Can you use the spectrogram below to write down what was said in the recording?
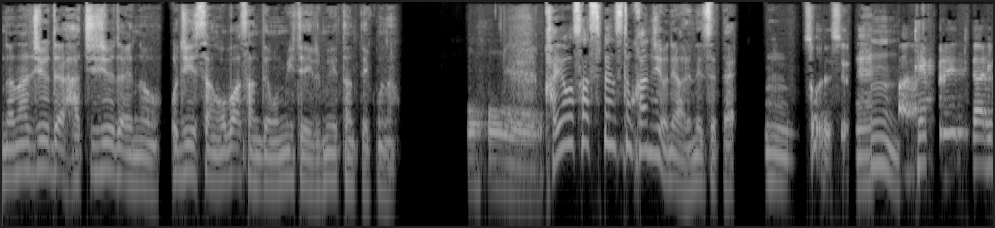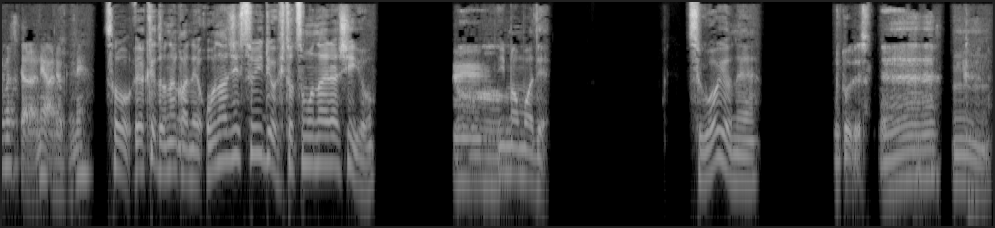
70代、80代のおじいさん、おばあさんでも見ている名探偵コナン。火曜サスペンスの感じよね、あれね、絶対。うん。そうですよね。うん。まあ、テンプレがありますからね、あれもね。そう。やけどなんかね、同じ推量一つもないらしいよ。今まで。すごいよね。本当ですね。うん。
